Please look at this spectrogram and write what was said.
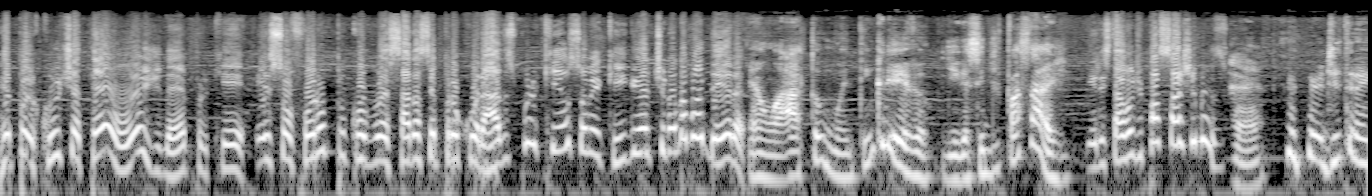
repercute até hoje, né? Porque eles só foram começaram a ser procurados porque o Some King atirou na bandeira. É um ato muito incrível, diga-se de passagem. E eles estavam de passagem mesmo. É. de trem.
